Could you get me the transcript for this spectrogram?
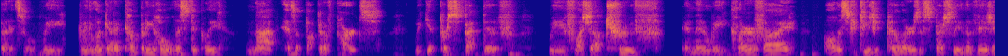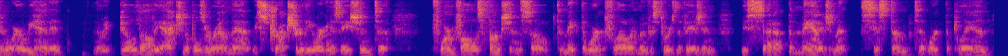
but it's we we look at a company holistically not as a bucket of parts. We get perspective we flesh out truth and then we clarify all the strategic pillars especially the vision where are we headed and then we build all the actionables around that. We structure the organization to form follows function. So to make the workflow and move us towards the vision, we set up the management system to work the plan.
